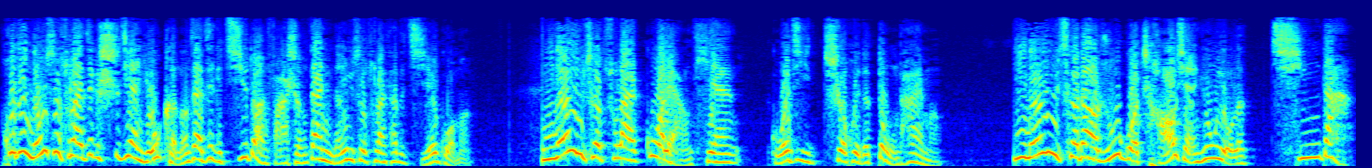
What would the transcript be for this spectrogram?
或者你能预测出来这个事件有可能在这个阶段发生，但你能预测出来它的结果吗？你能预测出来过两天国际社会的动态吗？你能预测到如果朝鲜拥有了氢弹，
